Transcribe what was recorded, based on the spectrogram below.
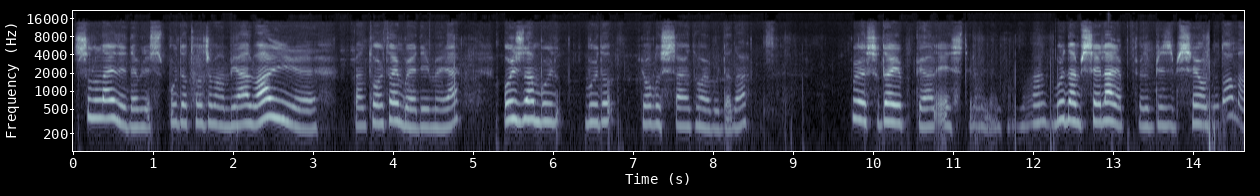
Şuralara da gidebilirsiniz. Burada kocaman bir yer var. Ben tortayım buraya değil yer. O yüzden bu, burada yol işareti var burada da. Burası da yap yani estirelim falan. Buradan bir şeyler yapıyordu. Biz bir şey oluyordu ama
